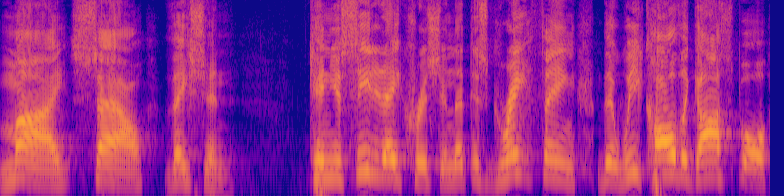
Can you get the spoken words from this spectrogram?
my salvation. Can you see today, Christian, that this great thing that we call the gospel,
